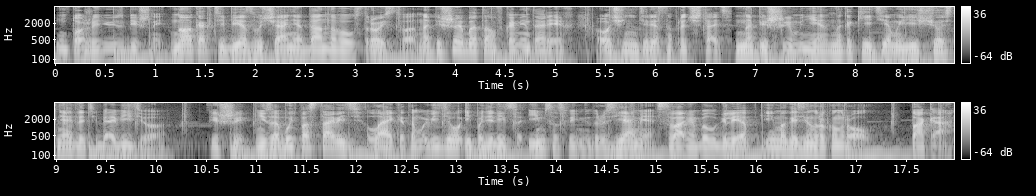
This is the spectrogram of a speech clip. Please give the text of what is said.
ну, тоже USB-шный. Ну а как тебе звучание данного устройства? Напиши об этом в комментариях, очень интересно прочитать. Напиши мне, на какие темы еще снять для тебя видео. Пиши. Не забудь поставить лайк этому видео и поделиться им со своими друзьями. С вами был Глеб и магазин Rock'n'Roll. Пока.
